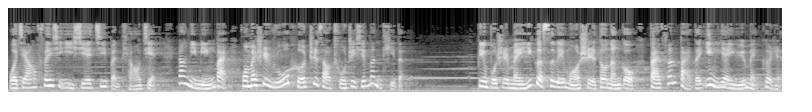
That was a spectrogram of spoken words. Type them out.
我将分析一些基本条件，让你明白我们是如何制造出这些问题的，并不是每一个思维模式都能够百分百的应验于每个人，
